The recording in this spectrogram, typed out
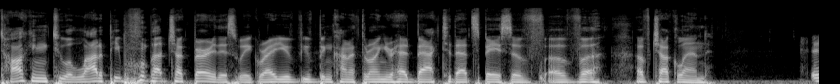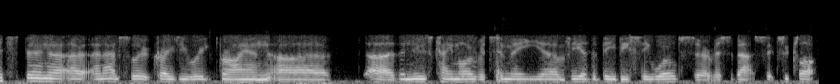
talking to a lot of people about Chuck Berry this week, right? You've you've been kind of throwing your head back to that space of of uh, of Chuckland. It's been a, a, an absolute crazy week, Brian. Uh, uh, the news came over to me uh, via the BBC World Service about six o'clock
